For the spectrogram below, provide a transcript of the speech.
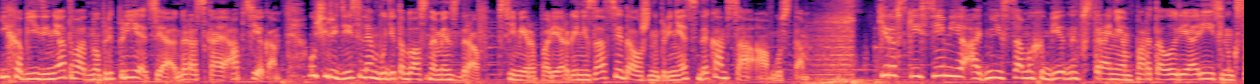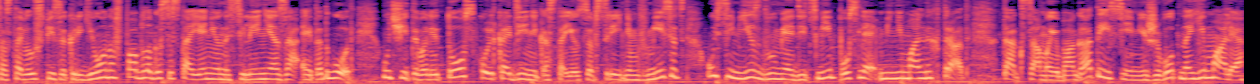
Их объединят в одно предприятие – городская аптека. Учредителем будет областной Минздрав. Все меры по реорганизации должны принять до конца августа. Кировские семьи – одни из самых бедных в стране. Портал РИА Рейтинг составил список регионов по благосостоянию населения за этот год. Учитывали то, сколько денег остается в среднем в месяц у семьи с двумя детьми после минимальных трат. Так, самые богатые семьи живут на Ямале.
